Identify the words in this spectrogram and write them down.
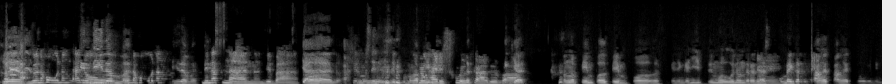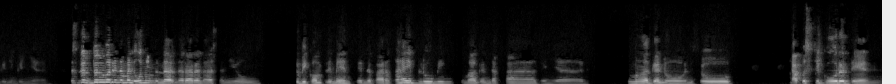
Yes doon ako unang ano hindi naman. doon ako unang hindi naman. dinatnan di ba? Yan. Actually mas iniisip ko mga yung high school ka di ba mga pimple-pimples, ganyan, ganyan. Doon mo unang naranasan. Okay. Oh my God, pangit-pangit ko, ganyan, ganyan, ganyan. Tapos doon, doon mo rin naman unang na, nararanasan yung to be complimented na parang, ay, blooming, gumaganda ka, ganyan. Yung mga ganon. So, tapos siguro din,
